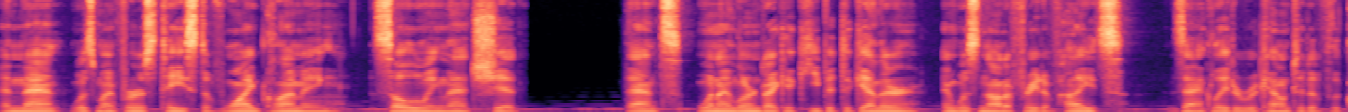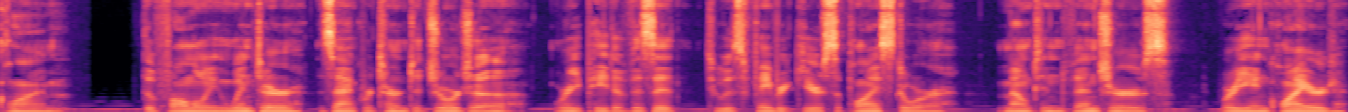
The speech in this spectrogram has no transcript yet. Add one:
and that was my first taste of wide climbing, soloing that shit. That's when I learned I could keep it together and was not afraid of heights, Zach later recounted of the climb. The following winter, Zach returned to Georgia, where he paid a visit to his favorite gear supply store, Mountain Ventures, where he inquired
